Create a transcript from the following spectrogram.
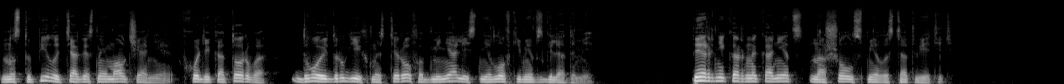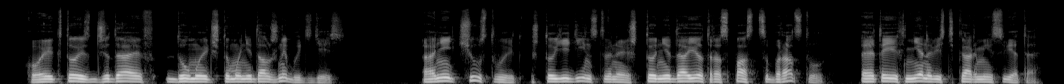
Наступило тягостное молчание, в ходе которого двое других мастеров обменялись неловкими взглядами. Перникар, наконец, нашел смелость ответить. Кое-кто из джедаев думает, что мы не должны быть здесь. Они чувствуют, что единственное, что не дает распасться братству, это их ненависть к армии света.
